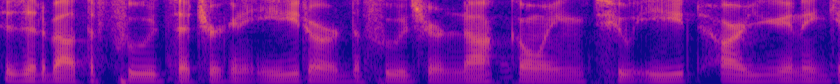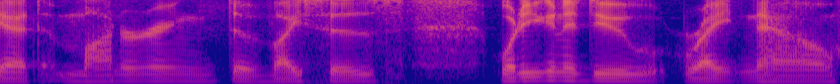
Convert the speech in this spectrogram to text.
is it about the foods that you're going to eat or the foods you're not going to eat? Are you going to get monitoring devices? What are you going to do right now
